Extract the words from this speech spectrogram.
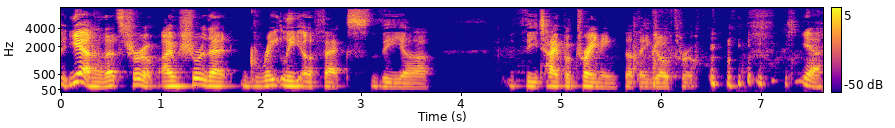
yeah, that's true. I'm sure that greatly affects the uh the type of training that they go through. yeah.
